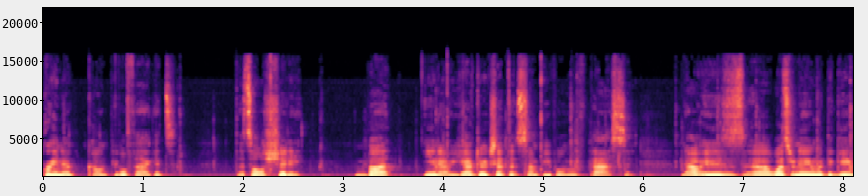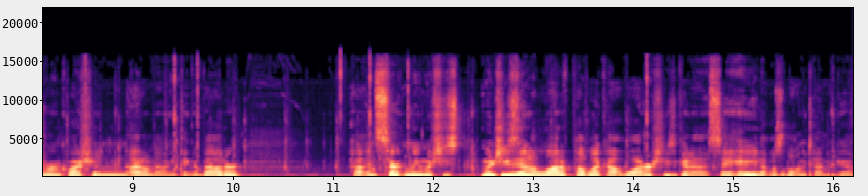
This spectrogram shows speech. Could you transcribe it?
or you know, calling people faggots. That's all shitty. But, you know, you have to accept that some people move past it. Now, is, uh, what's her name with the gamer in question? I don't know anything about her. Uh, and certainly when she's when she's in a lot of public hot water, she's gonna say, "Hey, that was a long time ago."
